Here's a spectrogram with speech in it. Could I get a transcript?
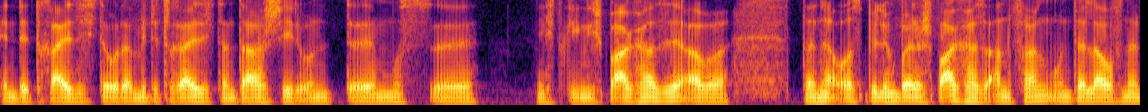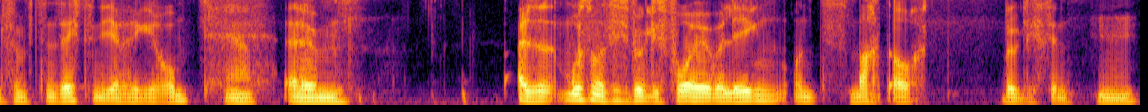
Ende 30 oder Mitte 30 dann dasteht und äh, muss äh, nichts gegen die Sparkasse, aber dann eine Ausbildung bei der Sparkasse anfangen und da laufen dann 15-, 16-Jährige rum. Ja. Ähm, also muss man sich wirklich vorher überlegen und es macht auch wirklich Sinn. Mhm.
